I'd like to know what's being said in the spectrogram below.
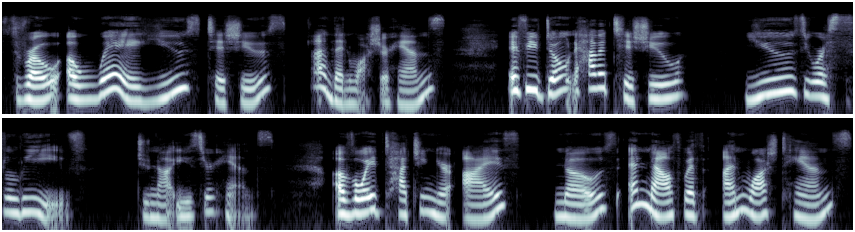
Throw away used tissues and then wash your hands. If you don't have a tissue, use your sleeve. Do not use your hands. Avoid touching your eyes, nose, and mouth with unwashed hands.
